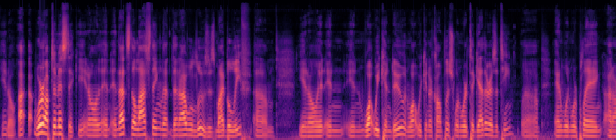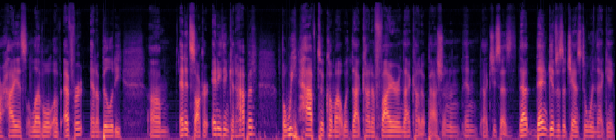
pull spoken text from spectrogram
you know, I, I- we're optimistic, you know, and, and that's the last thing that, that I will lose is my belief. Um, you know, in, in, in what we can do and what we can accomplish when we're together as a team um, and when we're playing at our highest level of effort and ability. Um, and it's soccer. Anything can happen, but we have to come out with that kind of fire and that kind of passion. And, and like she says, that then gives us a chance to win that game.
